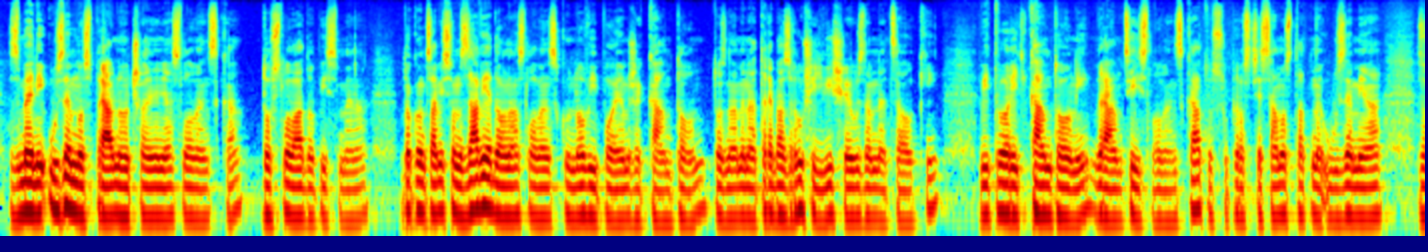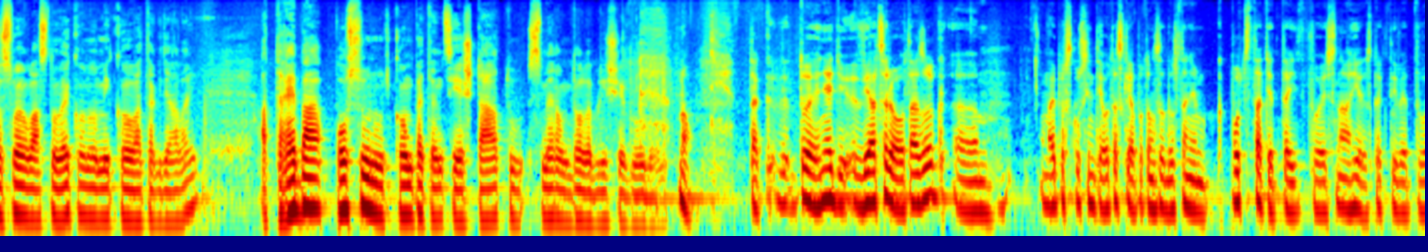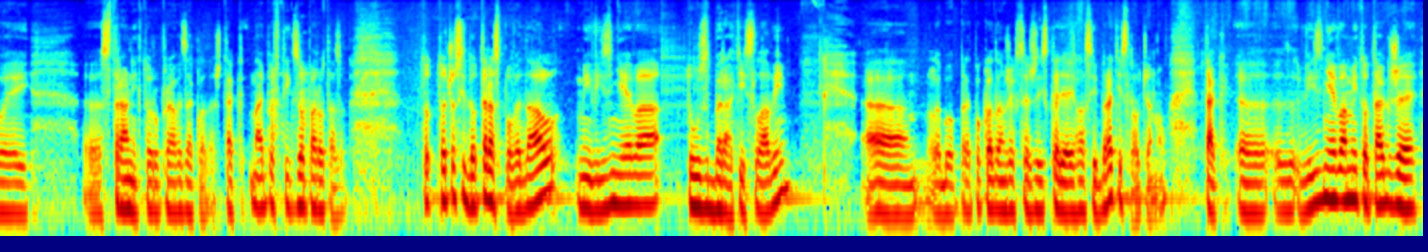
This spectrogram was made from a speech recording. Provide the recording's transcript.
zmeny územnosprávneho členenia Slovenska, doslova do písmena. Dokonca by som zaviedol na Slovensku nový pojem, že kantón. To znamená, treba zrušiť vyššie územné celky, vytvoriť kantóny v rámci Slovenska. To sú proste samostatné územia so svojou vlastnou ekonomikou a tak ďalej a treba posunúť kompetencie štátu smerom dole bližšie k ľuďom. No, tak to je hneď viacero otázok. Um, najprv skúsim tie otázky a potom sa dostanem k podstate tej tvojej snahy, respektíve tvojej strany, ktorú práve zakladaš. Tak najprv tých zo pár otázok. To, to, čo si doteraz povedal, mi vyznieva tu z Bratislavy, uh, lebo predpokladám, že chceš získať aj hlasy Bratislavčanov. Tak uh, vyznieva mi to tak, že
